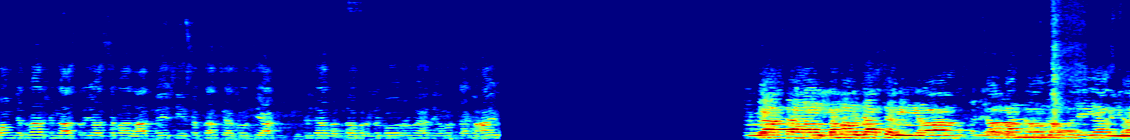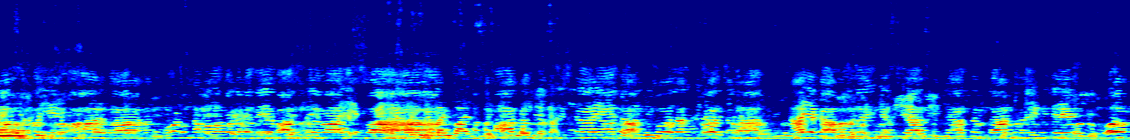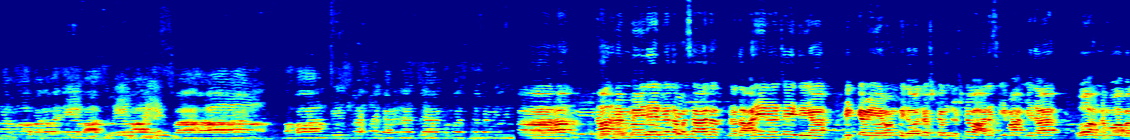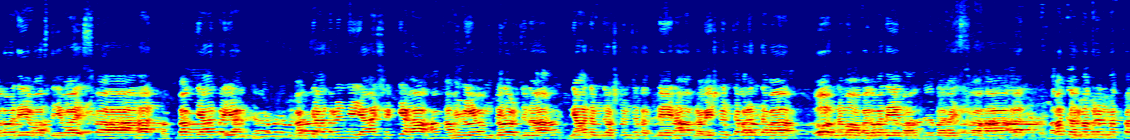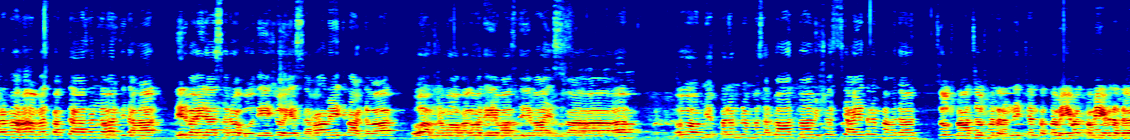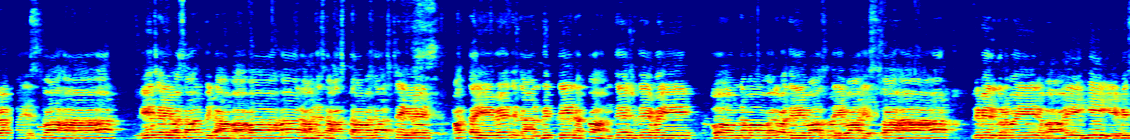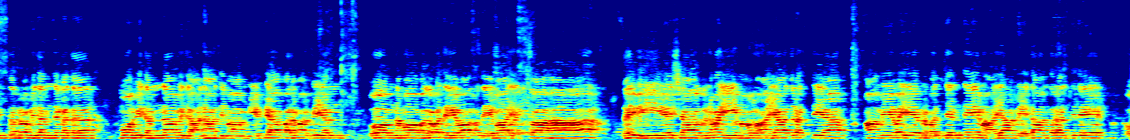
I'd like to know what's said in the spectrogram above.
ओम चत्वारशृंगास्त्रयोस्य बाधाद्वे शीर्षप्तस्य असोस्य त्रिधा भक्तो परशपूर्वः देवमस्तमहाय यातः उत्तमौजाश्च वीर्यवान् सर्वन्तो द्रौपदेयाश्च महा ॐ नमो भगवते वासुदेवाय स्वाहा अस्माकं प्रतिष्ठाय दान्तिको दत्तिवत्सः नायकामसैन्यस्य सुज्ञातं तान् परिमिते ॐ नमो भगवते वासुदेवाय स्वाहा भवान् विश्वस्य कर्णस्य कृपस्य समिति नाहं वेदेन तपसा न दानेन न चैतया नित्यमेवं विदो द्रष्टं दृष्टवान् सीमां यदा ॐ नमो भगवते वासुदेवाय स्वाहा। भक्त्या त्वया भक्त्या त्वरण्यया शक्यः अहमेवं द्विदोऽर्जुन ज्ञातं द्रष्टुं च तत्त्वेन। प्रवेष्टं च परन्तप। ॐ नमो भगवते वासुदेवाय स्वाहा। मत्कर्म मत्परमः। मद्भक्तः सङ्गवर्जितः। निर्वैरः सर्वभूतेषु यः समामेति पाण्डव। ॐ नमो भगवते वासुदेवाय स्वाहा। ओम यत्परं ब्रह्म सर्वात्मा विश्वस्यायतनं महद सूक्ष्मात् सूक्ष्मतरं नित्यं तत्त्वमेव त्वमेव तत् स्वाहा ये चैव सात्विका भावाः राजसास्तामसाश्च ये मत्त एवेति तान् विद्धि न त्वहं तेषु देवये ॐ नमो भगवते वासुदेवाय स्वाहा त्रिभिर्गुणमयैर्भावैः येभिः सर्वमिदं जगत् मोहितं न विजानाति मां येभ्यः परमव्ययम् ॐ नमो भगवते वासुदेवाय स्वाहा दैवी एषा गुणमयी मम माया दुरत्य मामेव ये प्रपद्यन्ते माया वेदान्तरस्थिते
